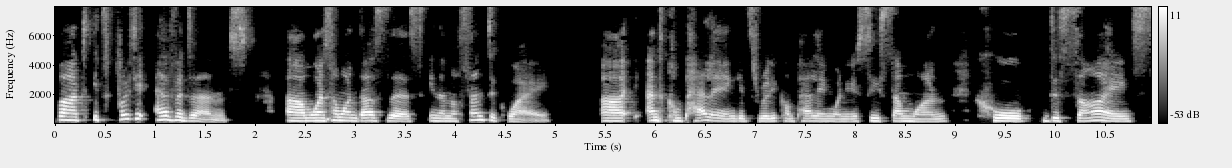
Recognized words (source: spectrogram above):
But it's pretty evident um, when someone does this in an authentic way uh, and compelling. It's really compelling when you see someone who decides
